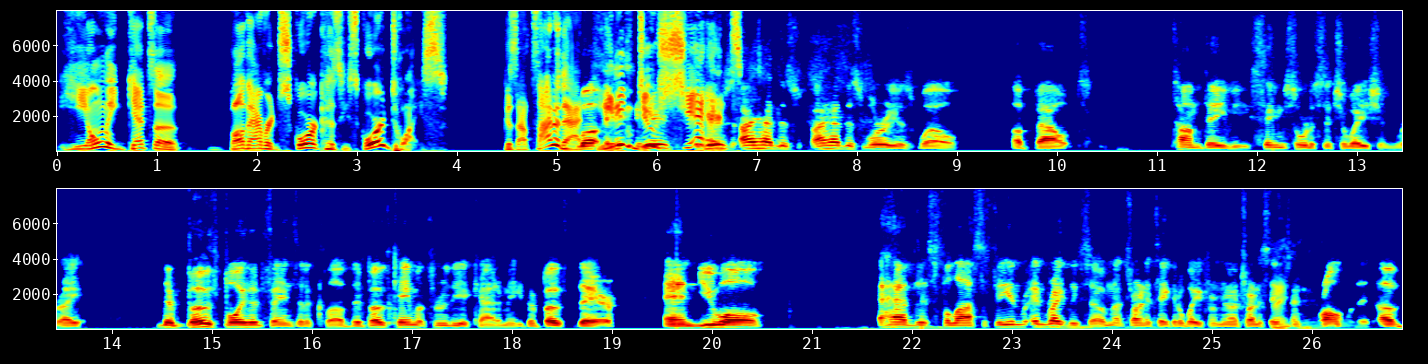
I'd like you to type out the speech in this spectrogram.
he only gets a above average score because he scored twice. Because outside of that, he he- didn't do shit. I had this. I had this worry as well about Tom Davy. Same sort of situation, right? They're both boyhood fans at a club. They both came up through the academy. They're both there, and you all have this philosophy, and, and rightly so. I'm not trying to take it away from you. I'm not trying to say there's anything wrong with it. Of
